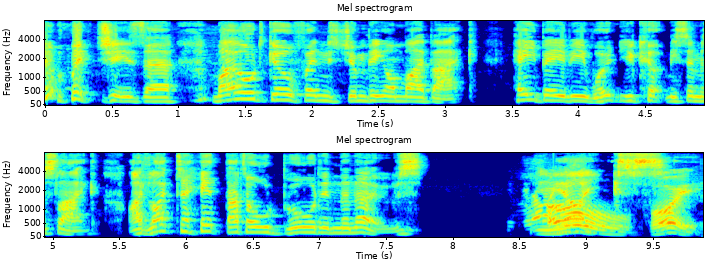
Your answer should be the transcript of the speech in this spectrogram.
which is uh, my old girlfriend's jumping on my back. Hey baby, won't you cut me some slack? I'd like to hit that old broad in the nose. Oh boy!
